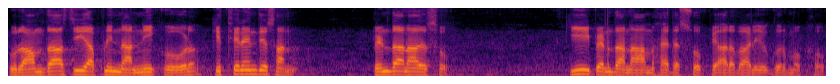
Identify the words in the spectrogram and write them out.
ਗੁਰੂ ਰਾਮਦਾਸ ਜੀ ਆਪਣੀ ਨਾਨੀ ਕੋਲ ਕਿੱਥੇ ਰਹਿੰਦੇ ਸਨ? ਪਿੰਡ ਦਾ ਨਾਮ ਦੱਸੋ। ਕੀ ਪਿੰਡ ਦਾ ਨਾਮ ਹੈ, ਦੱਸੋ ਪਿਆਰ ਵਾਲਿਓ ਗੁਰਮੁਖੋ।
